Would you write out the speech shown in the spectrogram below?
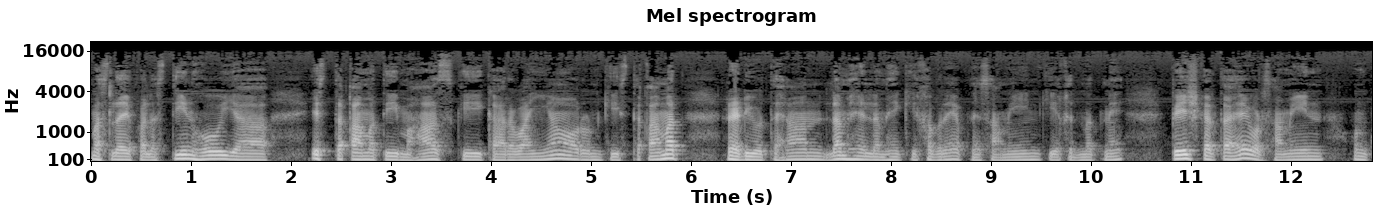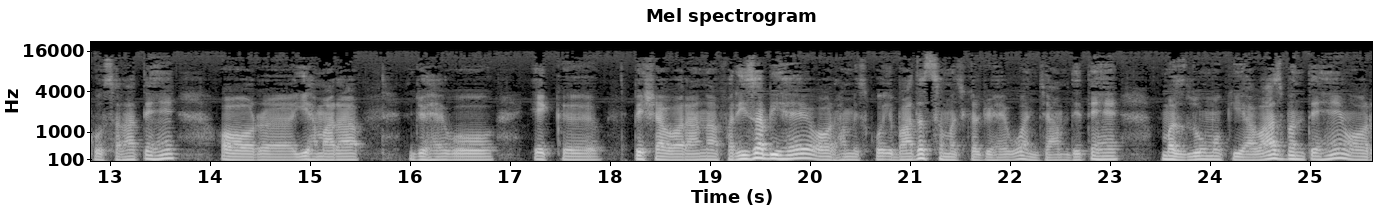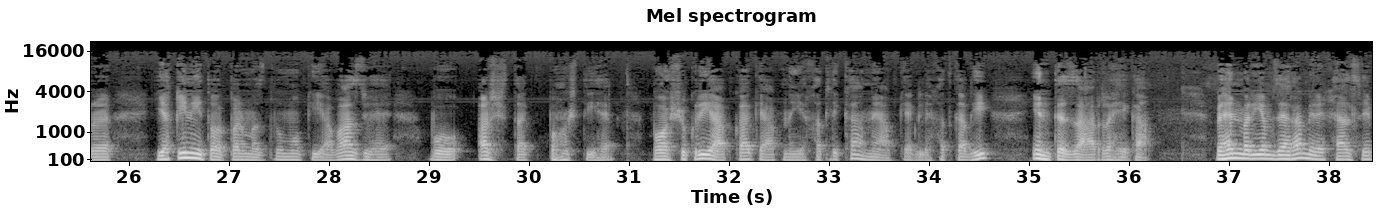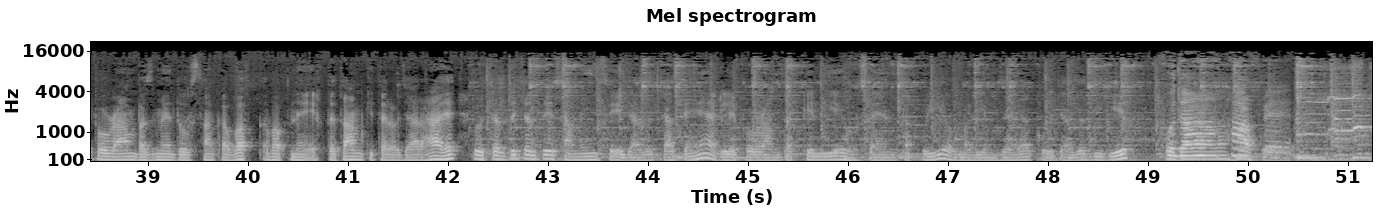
مسئلہ فلسطین ہو یا استقامتی محاذ کی کارروائیاں اور ان کی استقامت ریڈیو تہران لمحے لمحے کی خبریں اپنے سامعین کی خدمت میں پیش کرتا ہے اور سامعین ان کو سراہتے ہیں اور یہ ہمارا جو ہے وہ ایک پیشہ وارانہ فریضہ بھی ہے اور ہم اس کو عبادت سمجھ کر جو ہے وہ انجام دیتے ہیں۔ مظلوموں کی آواز بنتے ہیں اور یقینی طور پر مظلوموں کی آواز جو ہے وہ عرش تک پہنچتی ہے۔ بہت شکریہ آپ کا کہ آپ نے یہ خط لکھا۔ ہمیں آپ کے اگلے خط کا بھی انتظار رہے گا۔ بہن مریم زہرا، میرے خیال سے پروگرام بزم دوستاں کا وقت اب اپنے اختتام کی طرف جا رہا ہے۔ تو چلتے چلتے سامعین سے اجازت چاہتے ہیں، اگلے پروگرام تک کے لیے حسین تقوی اور مریم زہرا کو اجازت دیجیے خدا حافظ۔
